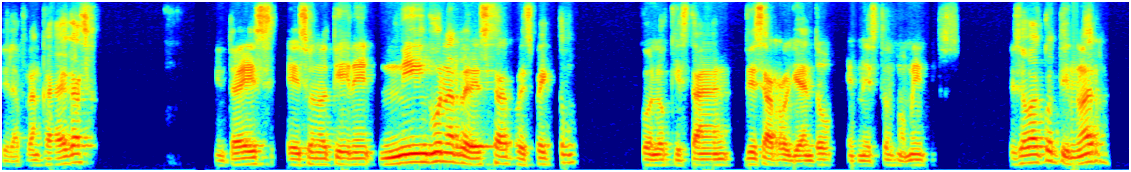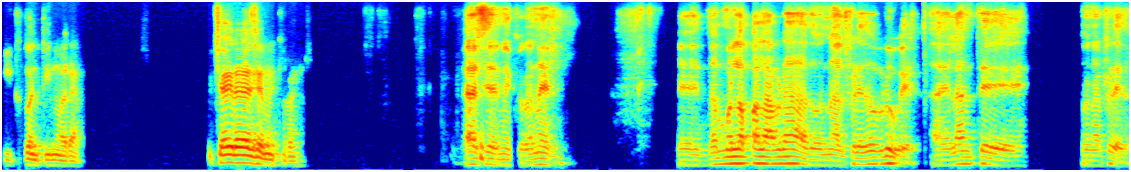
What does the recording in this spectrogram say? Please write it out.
de la franja de Gaza. Entonces, eso no tiene ninguna revés respecto con lo que están desarrollando en estos momentos. Eso va a continuar y continuará. Muchas gracias, mi coronel. Gracias, mi coronel. Eh, damos la palabra a don Alfredo Gruber. Adelante, don Alfredo.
